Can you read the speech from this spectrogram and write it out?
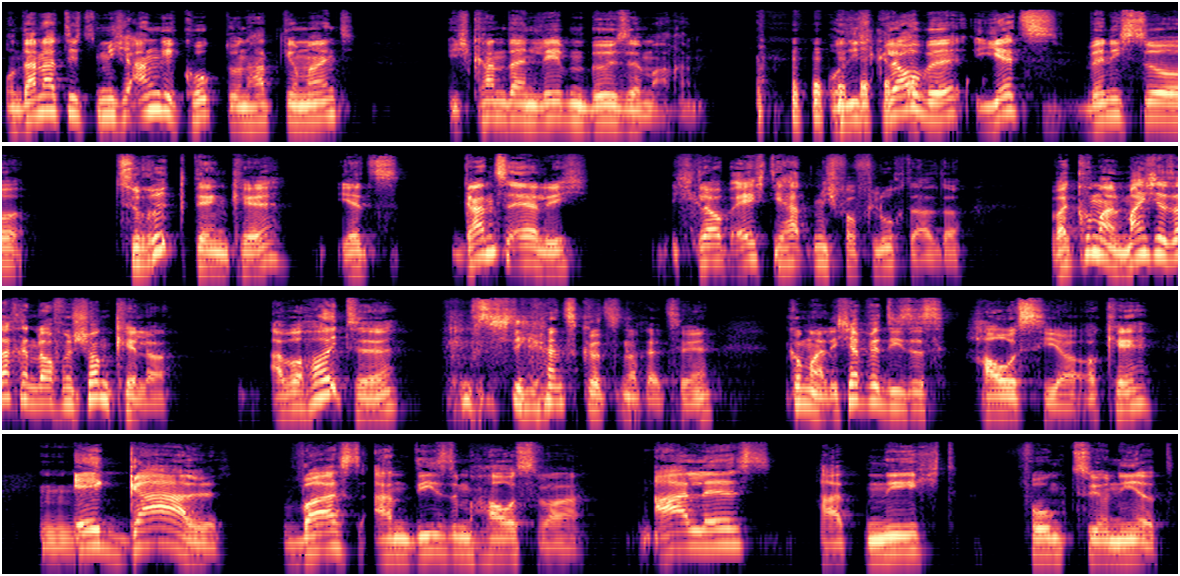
und dann hat sie mich angeguckt und hat gemeint, ich kann dein Leben böse machen. Und ich glaube, jetzt, wenn ich so zurückdenke, jetzt ganz ehrlich, ich glaube echt, die hat mich verflucht, Alter. Weil guck mal, manche Sachen laufen schon Killer. Aber heute, muss ich dir ganz kurz noch erzählen. Guck mal, ich habe ja dieses Haus hier, okay? Egal, was an diesem Haus war, alles hat nicht funktioniert.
